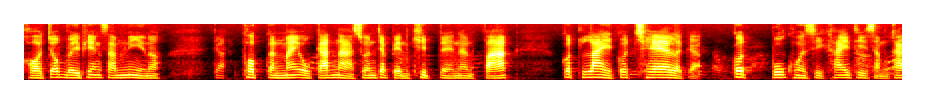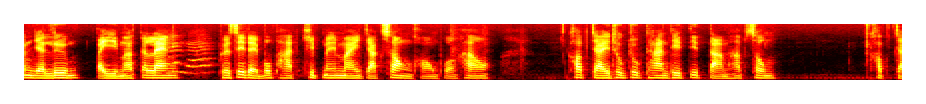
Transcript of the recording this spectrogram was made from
ขอจบไว้เพียงซ้ำนี้เนาะก็พบกันใหม่โอกาสหน้าส่วนจะเป็นคลิปใดนั้นฝากกดไลค์กดแชร์แล้วก็กดปลุกหัวสีไข่ที่สำคัญอย่าลืมตีมากระแรง พื่อสิได้บ่พลาดคลิปใหม่ๆ จากช่องของพวกเขาขอบใจทุกๆท่านที่ติดตามรับชมขอบใจ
